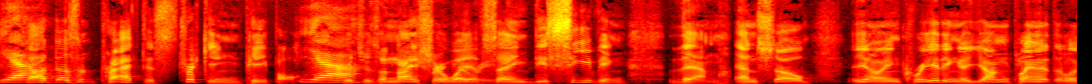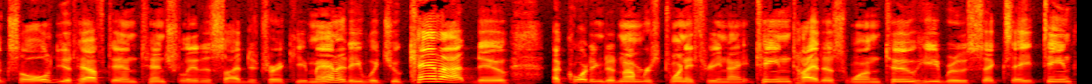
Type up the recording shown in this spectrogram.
Yeah. God doesn't practice tricking people, yeah. which is a nicer Trickery. way of saying deceiving them. And so, you know, in creating a young planet that looks old, you'd have to intentionally decide to trick humanity, which you cannot do according to Numbers 23:19, Titus 1:2, Hebrews 6:18,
